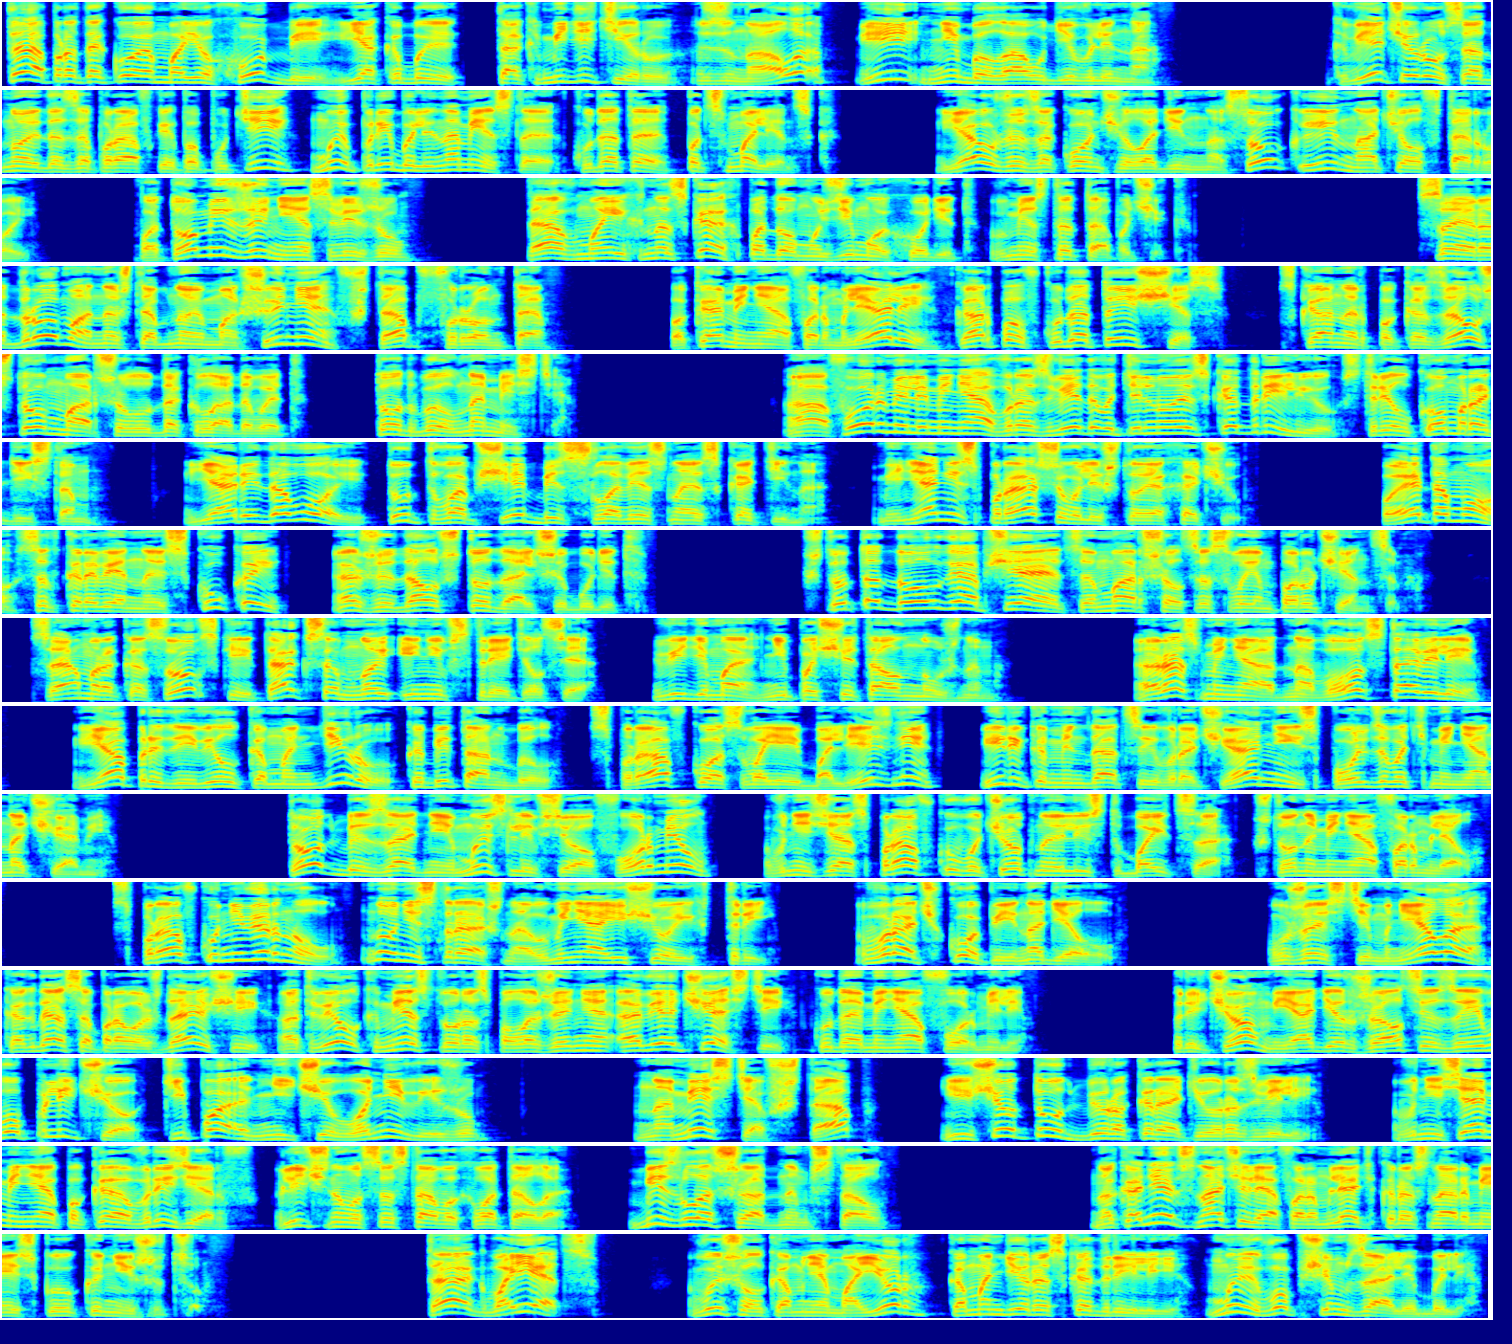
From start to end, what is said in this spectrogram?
Та про такое мое хобби, якобы так медитирую, знала и не была удивлена. К вечеру с одной дозаправкой по пути мы прибыли на место, куда-то под Смоленск. Я уже закончил один носок и начал второй. Потом и жене свяжу. Та в моих носках по дому зимой ходит, вместо тапочек. С аэродрома на штабной машине в штаб фронта. Пока меня оформляли, Карпов куда-то исчез. Сканер показал, что маршалу докладывает. Тот был на месте. А оформили меня в разведывательную эскадрилью стрелком-радистом. Я рядовой, тут вообще бессловесная скотина. Меня не спрашивали, что я хочу. Поэтому с откровенной скукой Ожидал, что дальше будет. Что-то долго общается маршал со своим порученцем. Сам Рокоссовский так со мной и не встретился. Видимо, не посчитал нужным. А раз меня одного оставили, я предъявил командиру, капитан был, справку о своей болезни и рекомендации врача не использовать меня ночами. Тот без задней мысли все оформил, внеся справку в учетный лист бойца, что на меня оформлял. Справку не вернул, но не страшно, у меня еще их три. Врач копии наделал. Уже стемнело, когда сопровождающий отвел к месту расположения авиачасти, куда меня оформили. Причем я держался за его плечо, типа ничего не вижу. На месте в штаб еще тут бюрократию развели, внеся меня пока в резерв, личного состава хватало, безлошадным стал. Наконец начали оформлять красноармейскую книжицу. «Так, боец!» Вышел ко мне майор, командир эскадрильи. Мы в общем зале были.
